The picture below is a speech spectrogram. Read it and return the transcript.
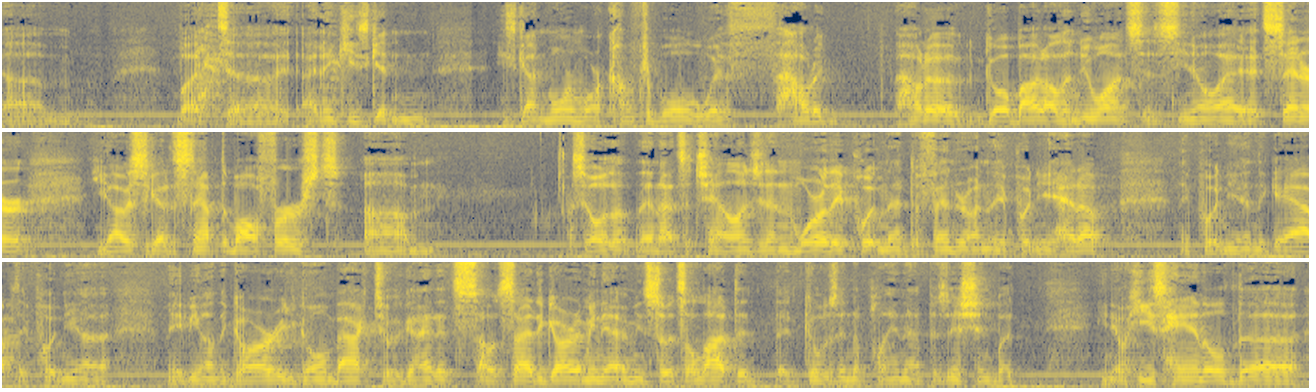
Um, but uh, I think he's getting he's gotten more and more comfortable with how to how to go about all the nuances. You know, at center, you obviously got to snap the ball first. Um, so then that's a challenge. And then where are they putting that defender on? Are they putting you head up? They putting you in the gap. They putting you uh, maybe on the guard, or you going back to a guy that's outside the guard. I mean, I mean, so it's a lot that, that goes into playing that position. But you know, he's handled the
